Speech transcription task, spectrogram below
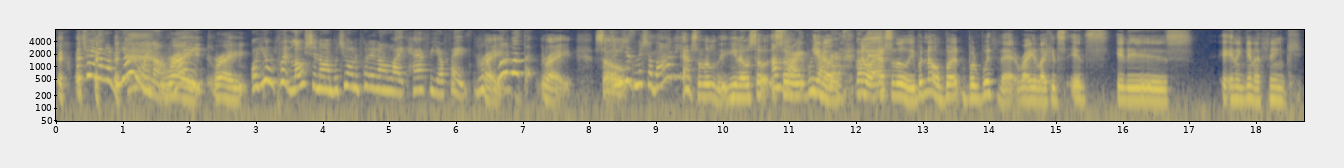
but you ain't got no deodorant on. Right, like, right. Or you put lotion on, but you only put it on like half of your face. Right. What about that? Right. So, so you just miss your body? Absolutely. You know, so I'm so sorry, we you know, Go no, back. absolutely, but no, but but with that, right? Like it's it's it is and again, I think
